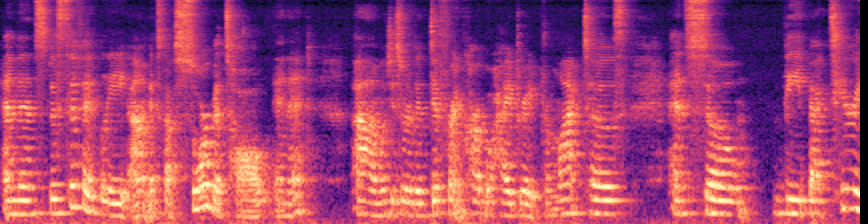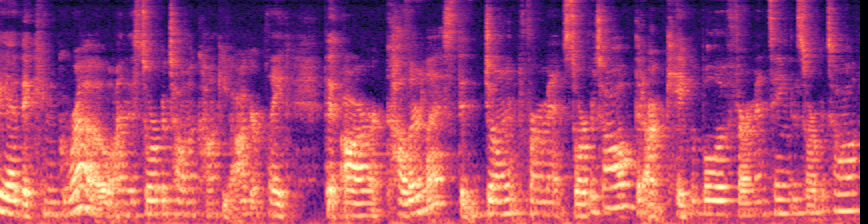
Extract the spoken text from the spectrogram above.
And then specifically, um, it's got sorbitol in it, um, which is sort of a different carbohydrate from lactose. And so the bacteria that can grow on the sorbitol MacConkey agar plate that are colorless, that don't ferment sorbitol, that aren't capable of fermenting the sorbitol,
